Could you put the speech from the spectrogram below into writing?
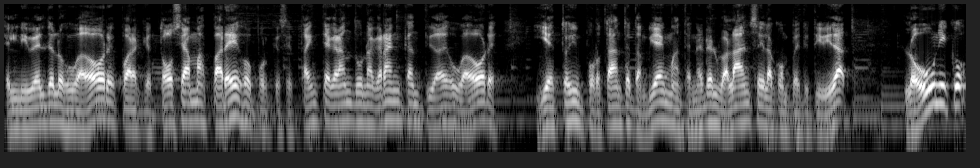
el nivel de los jugadores para que todo sea más parejo, porque se está integrando una gran cantidad de jugadores y esto es importante también, mantener el balance y la competitividad. Lo único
